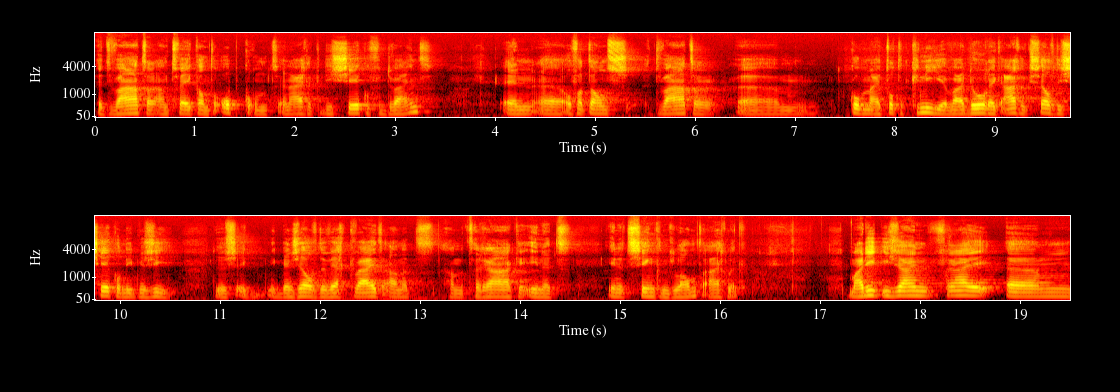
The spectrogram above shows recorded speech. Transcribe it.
het water aan twee kanten opkomt en eigenlijk die cirkel verdwijnt. En, eh, of althans, het water ehm, komt mij tot de knieën, waardoor ik eigenlijk zelf die cirkel niet meer zie. Dus ik, ik ben zelf de weg kwijt aan het, aan het raken in het, in het zinkend land eigenlijk. Maar die, die zijn vrij ehm,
